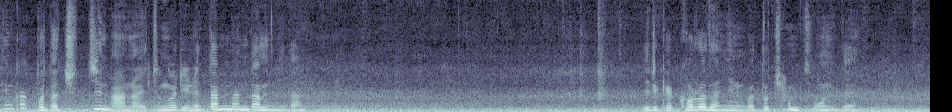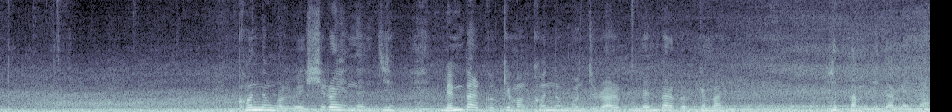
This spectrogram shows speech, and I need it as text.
생각보다 춥진 않아요. 등어리는 땀 난답니다. 이렇게 걸어 다니는 것도 참 좋은데 걷는 걸 왜 싫어했는지 맨발 걷기만 걷는 건 줄 알고 맨발 걷기만 했답니다 맨날.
